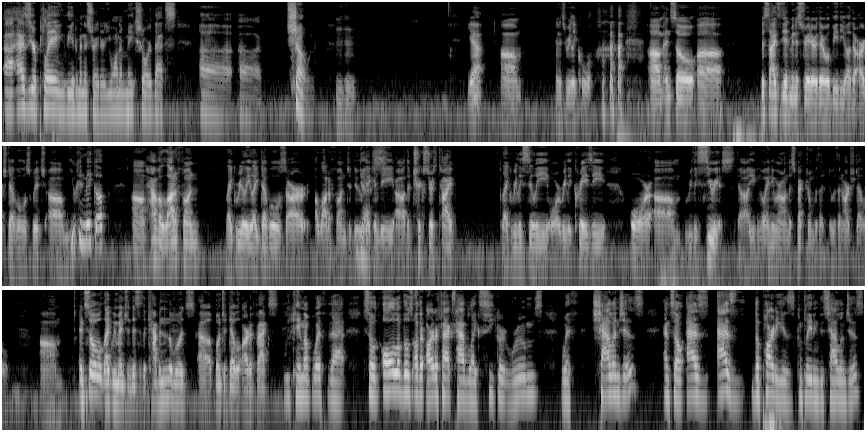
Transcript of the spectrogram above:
uh, as you're playing the administrator, you want to make sure that's uh, uh, shown. hmm Yeah, um, and it's really cool. um, and so, uh, besides the administrator, there will be the other archdevils, which um, you can make up, um, have a lot of fun. Like really, like devils are a lot of fun to do. They can be uh, the tricksters type, like really silly or really crazy, or um, really serious. Uh, you can go anywhere on the spectrum with a with an archdevil. Um, and so, like we mentioned, this is the cabin in the woods, uh, a bunch of devil artifacts. We came up with that. So all of those other artifacts have like secret rooms with challenges, and so as as the party is completing these challenges,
